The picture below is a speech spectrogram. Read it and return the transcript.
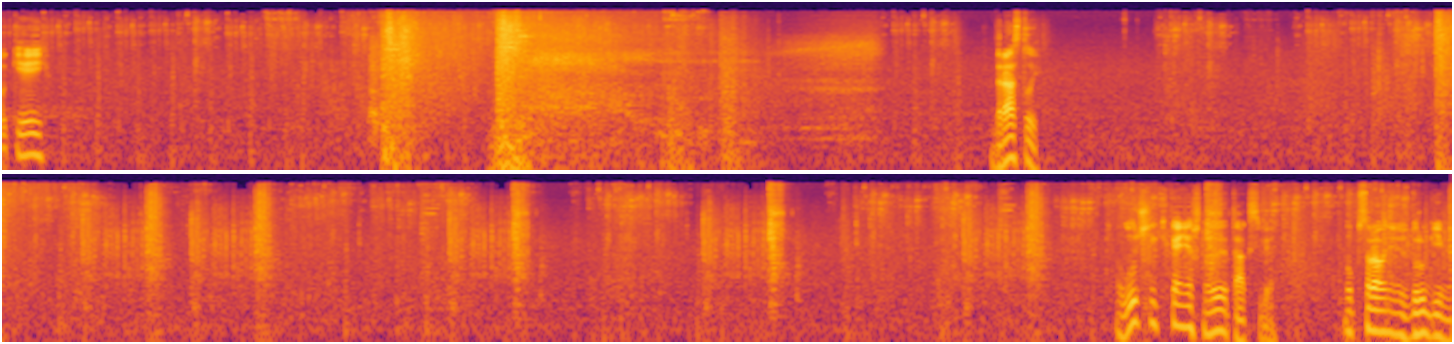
Окей. Здравствуй. Лучники, конечно, вы так себе. Ну, по сравнению с другими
